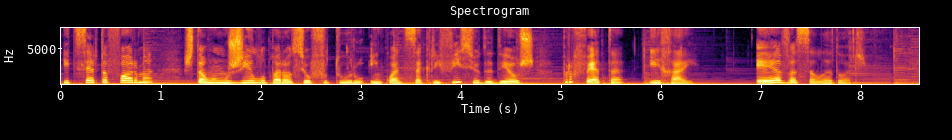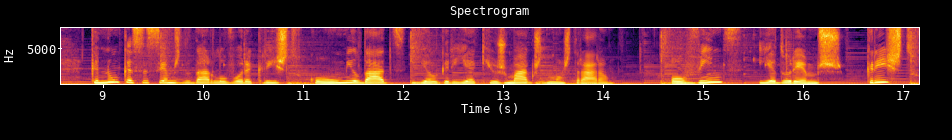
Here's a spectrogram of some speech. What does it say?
E de certa forma, estão a ungí-lo para o seu futuro enquanto sacrifício de Deus, profeta e rei. É avassalador. Que nunca cessemos de dar louvor a Cristo com a humildade e alegria que os magos demonstraram. Ouvinde e adoremos Cristo,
